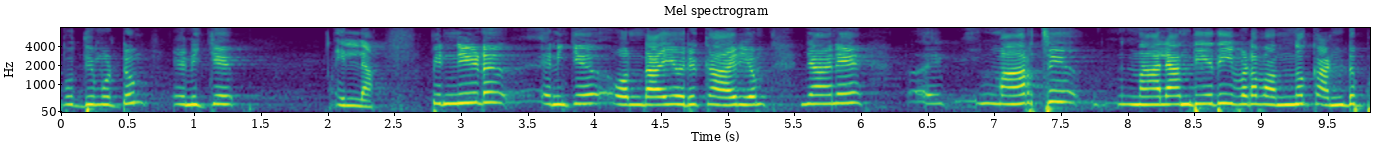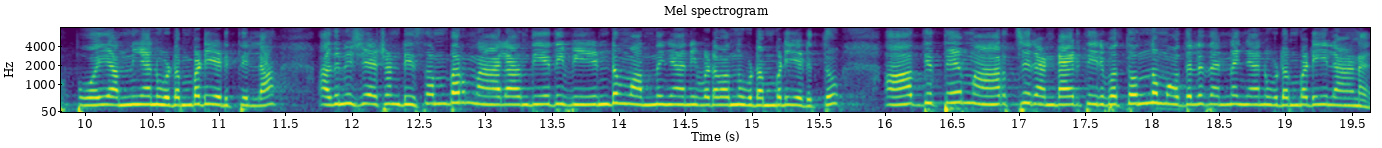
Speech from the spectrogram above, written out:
ബുദ്ധിമുട്ടും എനിക്ക് ഇല്ല. പിന്നീട് എനിക്ക് ഉണ്ടായ ഒരു കാര്യം. ഞാൻ മാർച്ച് നാലാം തീയതി ഇവിടെ വന്നു കണ്ടു പോയി. അന്ന് ഞാൻ ഉടമ്പടി എടുത്തില്ല. അതിനുശേഷം ഡിസംബർ നാലാം തീയതി വീണ്ടും വന്ന് ഞാൻ ഇവിടെ വന്ന് ഉടമ്പടി എടുത്തു. ആദ്യത്തെ മാർച്ച് രണ്ടായിരത്തി ഇരുപത്തൊന്ന് മുതൽ തന്നെ ഞാൻ ഉടമ്പടിയിലാണ്.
